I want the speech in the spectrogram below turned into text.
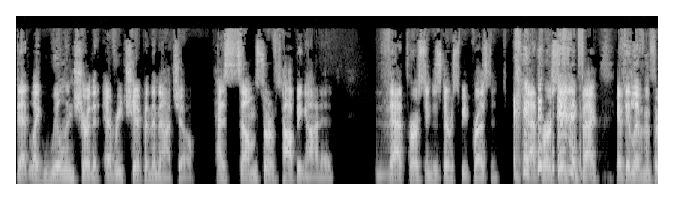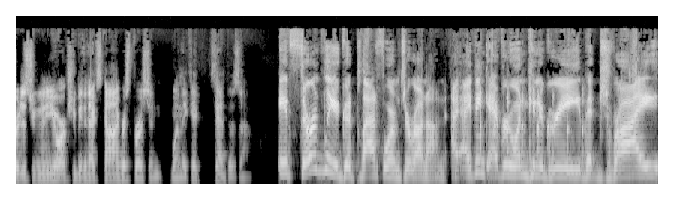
that like will ensure that every chip in the nacho has some sort of topping on it. That person deserves to be president. That person, in fact, if they live in the third district of New York, should be the next congressperson when they kick Santos out it's certainly a good platform to run on. I, I think everyone can agree that dry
